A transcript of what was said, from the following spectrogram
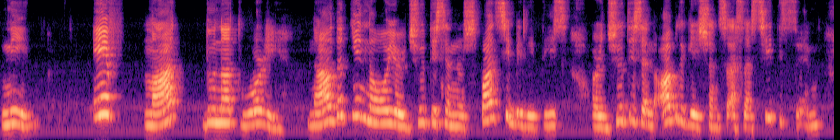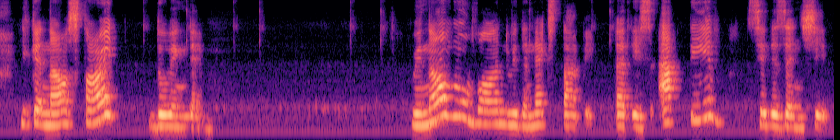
Need. If not, do not worry. Now that you know your duties and responsibilities or duties and obligations as a citizen, you can now start doing them. We now move on with the next topic, that is active citizenship.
